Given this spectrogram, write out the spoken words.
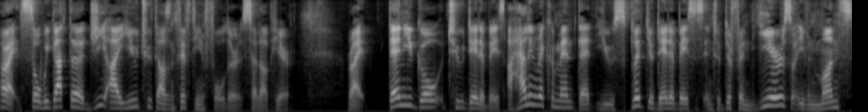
All right, so we got the GIU 2015 folder set up here. Right, then you go to database. I highly recommend that you split your databases into different years or even months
